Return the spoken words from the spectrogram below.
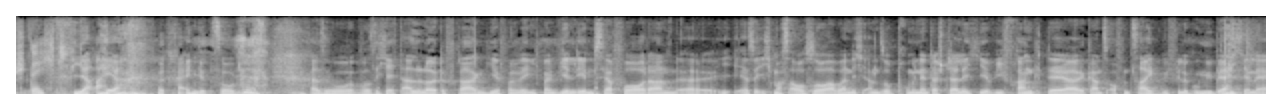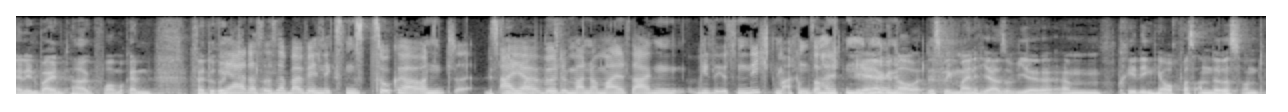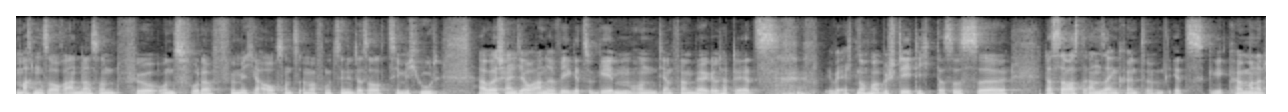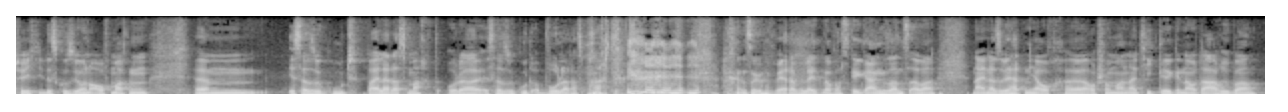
schlecht. vier Eier reingezogen hat. Also wo, wo sich echt alle Leute fragen, hier von wegen, ich meine, wir leben es ja vor oder äh, also ich mache es auch so, aber nicht an so prominenter Stelle hier wie Frank, der ganz offen zeigt, wie viele Gummibärchen er in den beiden Tagen vorm Rennen verdrückt. Ja, das ist Ähm, aber wenigstens Zucker und Eier würde man normal sagen, wie sie es nicht machen sollten. Ja, ja, genau. Deswegen meine ich ja, also wir ähm, predigen hier auch was anderes und machen es auch anders und für uns oder für mich ja auch sonst immer funktioniert das auch ziemlich gut. Aber es scheint ja auch andere Wege zu geben und Jan van Bergel hat ja jetzt echt nochmal bestätigt, dass es, äh, dass da was dran sein könnte. Und jetzt können wir natürlich die Diskussion aufmachen, ähm, ist er so gut, weil er das macht, oder ist er so gut, obwohl er das macht? also wäre da vielleicht noch was gegangen sonst, aber nein, also wir hatten ja auch, äh, auch schon mal einen Artikel genau darüber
